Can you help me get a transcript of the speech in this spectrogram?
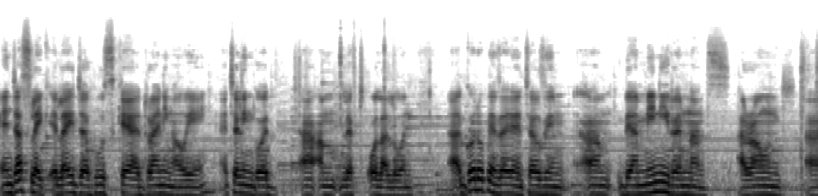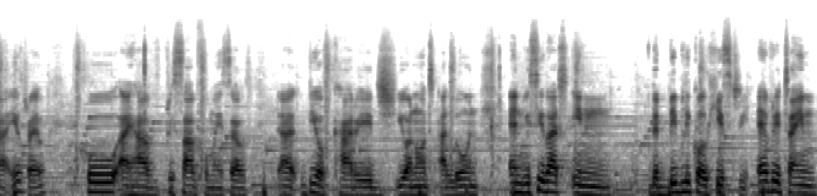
And just like Elijah, who's scared, running away, telling God, uh, I'm left all alone. Uh, God opens eyes and tells him, um, There are many remnants around uh, Israel who I have preserved for myself. Uh, be of courage, you are not alone. And we see that in the biblical history. Every time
